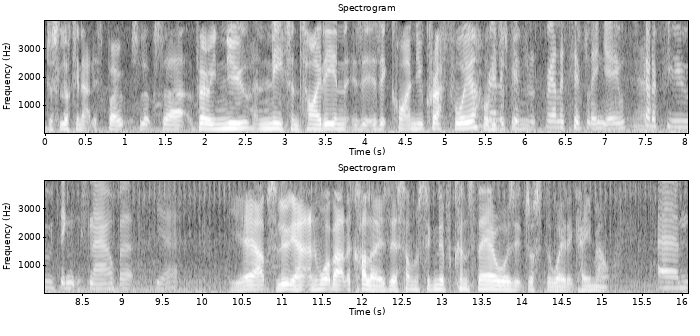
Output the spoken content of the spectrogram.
just looking at this boat. It looks uh, very new and neat and tidy. And is it, is it quite a new craft for you? Or have you just been... relatively new. It's got a few dinks now, but yeah. Yeah, absolutely. And, and what about the colour? Is there some significance there, or is it just the way that it came out? Um,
